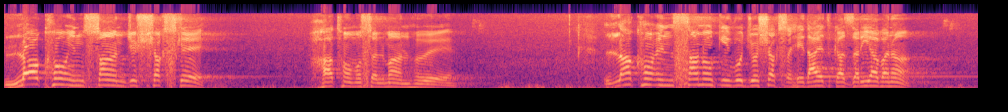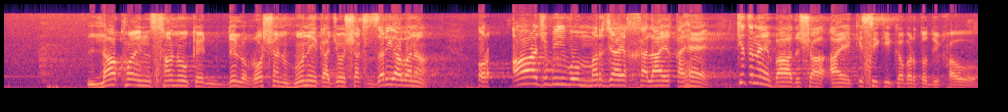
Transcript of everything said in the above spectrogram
لاکھوں انسان جس شخص کے ہاتھوں مسلمان ہوئے، لاکھوں انسانوں کی وہ جو شخص ہدایت کا ذریعہ بنا، لاکھوں انسانوں کے دل روشن ہونے کا جو شخص ذریعہ بنا، اور آج بھی وہ مرجع خلائق ہے۔ کتنے بادشاہ آئے، کسی کی قبر تو دکھاؤ۔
